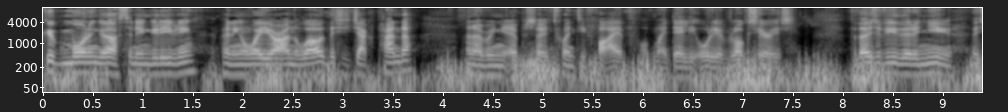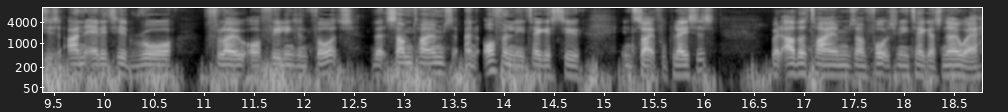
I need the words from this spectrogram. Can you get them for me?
Good morning, good afternoon, good evening, depending on where you are in the world. This is Jack Panda, and I bring you episode 25 of my daily audio vlog series. For those of you that are new, this is unedited, raw flow of feelings and thoughts that sometimes and oftenly take us to insightful places, but other times, unfortunately, take us nowhere.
